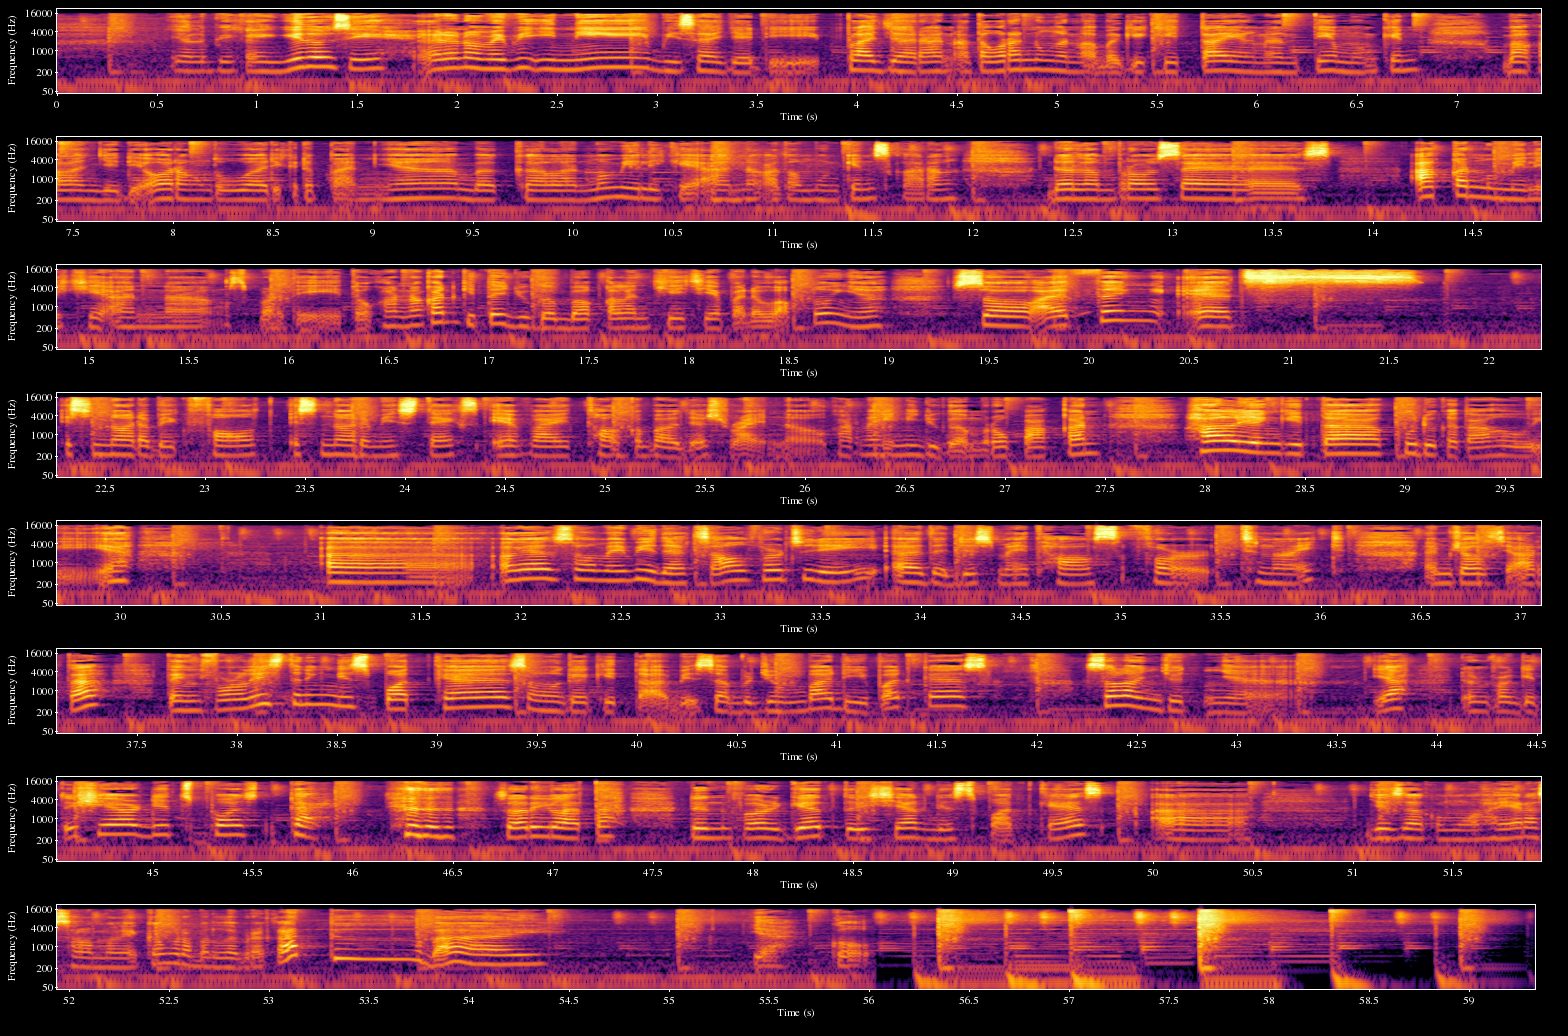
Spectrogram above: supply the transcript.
ya lebih kayak gitu sih. I don't know maybe ini bisa jadi pelajaran atau renungan lah bagi kita yang nanti mungkin bakalan jadi orang tua di ke depannya bakalan memiliki anak atau mungkin sekarang dalam proses akan memiliki anak seperti itu. Karena kan kita juga bakalan cie-cie pada waktunya. So I think it's it's not a big fault, it's not a mistake if I talk about this right now. Karena ini juga merupakan hal yang kita kudu ketahui ya. Uh, okay, so maybe that's all for today. Uh, that just my thoughts for tonight. I'm Chelsea Arta. Thanks for listening this podcast. Semoga kita bisa berjumpa di podcast selanjutnya. Ya, yeah, don't forget to share this post. Sorry lah tah. Don't forget to share this podcast. Uh, Jazakumullah khair. Assalamualaikum warahmatullahi wabarakatuh. Bye. Ya, yeah, cool.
